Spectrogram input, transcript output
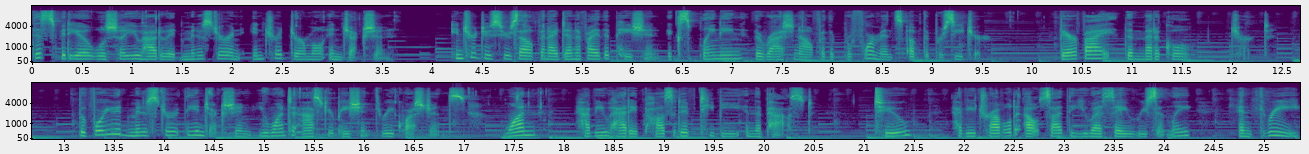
This video will show you how to administer an intradermal injection. Introduce yourself and identify the patient, explaining the rationale for the performance of the procedure. Verify the medical chart. Before you administer the injection, you want to ask your patient three questions. 1. Have you had a positive TB in the past? 2. Have you traveled outside the USA recently? And 3.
